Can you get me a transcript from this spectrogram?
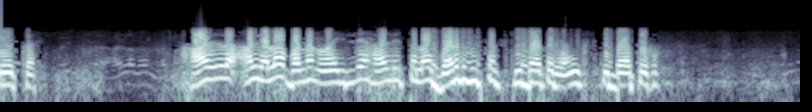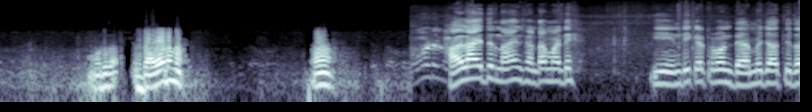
ಈ ಕ ಹಳ್ಳ ಅಲ್ಲೆಲ್ಲ ಬಂದನ, ಇಲ್ಲೇ ಹಳ್ಳ ಇತ್ತಲ್ಲ ಜಡ್ದು ಬಿಟ್ಟ ಸ್ಕಿಡ್ ಆತದ ಹೆಂಗ್ ಸ್ಕಿಡ್ ಆತು? ಮುರ್ದ ಧಾರವಾಡನ ಹಾ. ಹಳ್ಳ ಇದ್ರೆ ನಾ ಏನು ಸೆಂಟ ಮಾಡಿ ಈ ಇಂಡಿಕೇಟ್ರ್ ಒಂದು ಡ್ಯಾಮೇಜ್ ಆತಿದ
